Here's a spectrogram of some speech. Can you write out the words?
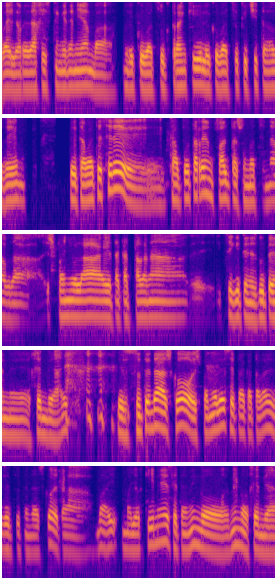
bai, lehorrera jisten gerenean, ba, leku batzuk tranqui, leku batzuk itxita daude, Eta batez ere, kapotarren falta sumatzen da, da, espainola eta katalana eh, hitz egiten ez duten eh, jendea, ez? Ez zuten da asko, espainoles eta katalanes ez zuten da asko, eta bai, mallorquines eta hemengo, hemengo jendea,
